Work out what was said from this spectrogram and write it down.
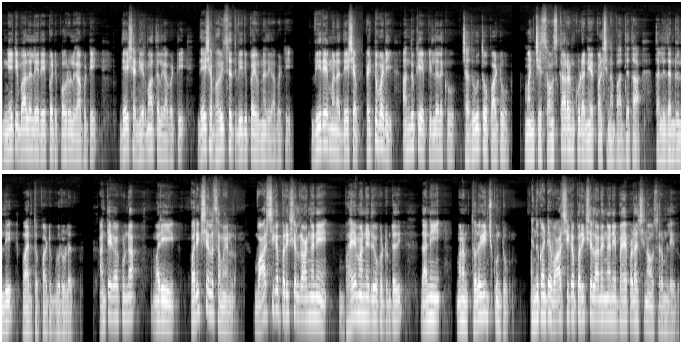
నేటి బాలలే రేపటి పౌరులు కాబట్టి దేశ నిర్మాతలు కాబట్టి దేశ భవిష్యత్ వీరిపై ఉన్నది కాబట్టి వీరే మన దేశ పెట్టుబడి. అందుకే పిల్లలకు చదువుతో పాటు మంచి సంస్కారం కూడా నేర్పాల్సిన బాధ్యత తల్లిదండ్రులది వారితో పాటు గురువులది. అంతేకాకుండా మరి పరీక్షల సమయంలో వార్షిక పరీక్షలు రాగానే భయం అనేది ఒకటి ఉంటుంది. దాన్ని మనం తొలగించుకుంటూ ఎందుకంటే వార్షిక పరీక్షలు అనగానే భయపడాల్సిన అవసరం లేదు.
